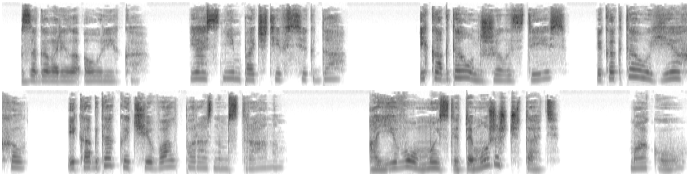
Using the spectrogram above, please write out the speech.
— заговорила Аурика. «Я с ним почти всегда. И когда он жил здесь, и когда уехал, и когда кочевал по разным странам. А его мысли ты можешь читать? Могу.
